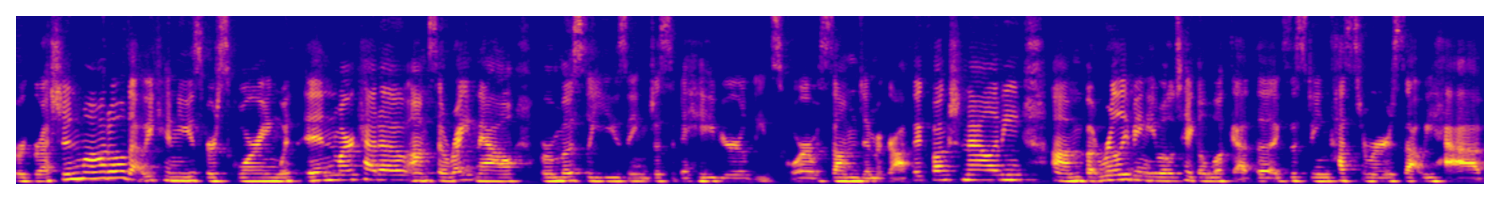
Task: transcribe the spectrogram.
regression model that we can use for scoring within Marketo. Um, so right now we're mostly using just a behavior lead score with some demographic demographic functionality, um, but really being able to take a look at the existing customers that we have,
